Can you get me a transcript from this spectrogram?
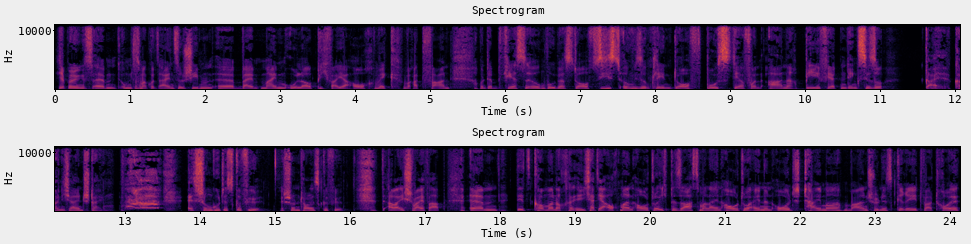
Ich habe übrigens, ähm, um das mal kurz einzuschieben, äh, bei meinem Urlaub, ich war ja auch weg, Radfahren, und da fährst du irgendwo übers Dorf, siehst irgendwie so einen kleinen Dorfbus, der von A nach B fährt und denkst dir so, geil, kann ich einsteigen. ist schon ein gutes Gefühl. Ist schon ein tolles Gefühl. Aber ich schweife ab. Ähm, jetzt kommen wir noch. Ich hatte ja auch mal ein Auto. Ich besaß mal ein Auto, einen Oldtimer. War ein schönes Gerät, war toll.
